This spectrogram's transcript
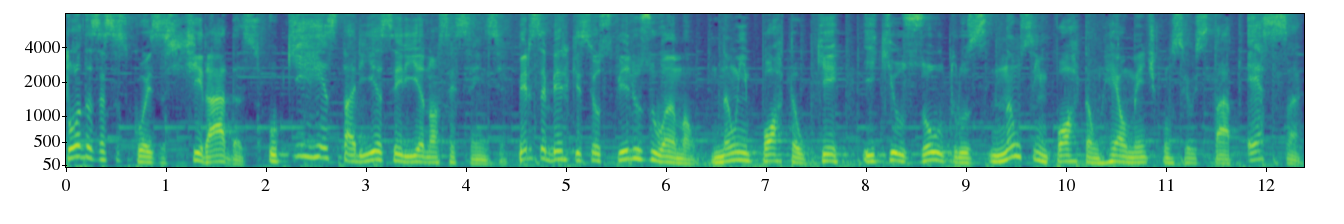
todas essas coisas tiradas, o que restaria seria nossa essência. Perceber que seus filhos o amam, não importa o que, e que os outros não se importam realmente com seu status. Essa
